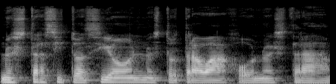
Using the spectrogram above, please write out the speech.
nuestra situación, nuestro trabajo, nuestra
